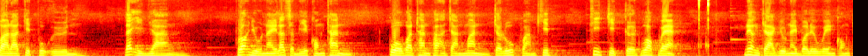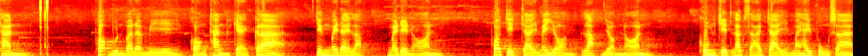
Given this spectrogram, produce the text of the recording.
วาลจิตผู้อื่น และอีกอย่าง เพราะอยู่ในรัศมีของท่าน กลัวว่าท่านพระอาจารย์มั่นจะรู้ความคิดที่จิตเกิดวอกแวก เนื่องจากอยู่ในบริเวณของท่าน เพราะบุญบารมีของท่านแก่กล้าจึงไม่ได้หลับ ไม่ได้นอน เพราะจิตใจไม่ยอมหลับยอมนอน คุมจิตรักษาใจไม่ให้ฟุ้งซ่าน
